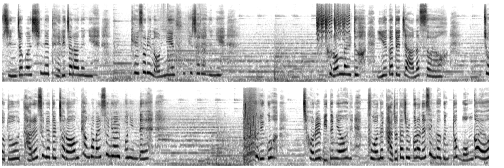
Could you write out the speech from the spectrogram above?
진정한 신의 대리자라느니, 캐서린 언니의 후계자라느니, 그런 말도 이해가 되지 않았어요. 저도 다른 수녀들처럼 평범한 수녀일 뿐인데. 그리고 저를 믿으면 구원을 가져다 줄 거라는 생각은 또 뭔가요?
